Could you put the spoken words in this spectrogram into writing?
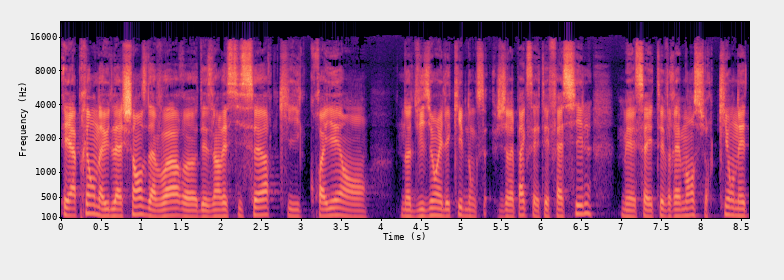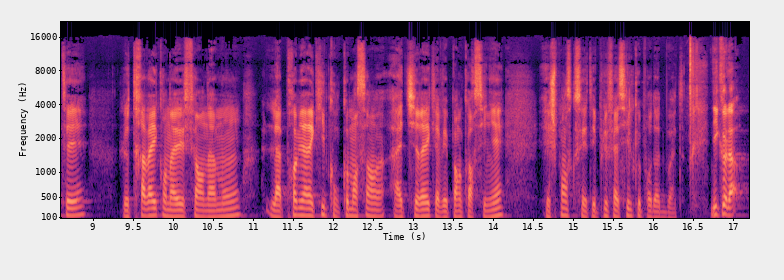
et après, on a eu de la chance d'avoir des investisseurs qui croyaient en notre vision et l'équipe. Donc, je dirais pas que ça a été facile, mais ça a été vraiment sur qui on était, le travail qu'on avait fait en amont, la première équipe qu'on commençait à attirer, qui n'avait pas encore signé. Et je pense que ça a été plus facile que pour d'autres boîtes. Nicolas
